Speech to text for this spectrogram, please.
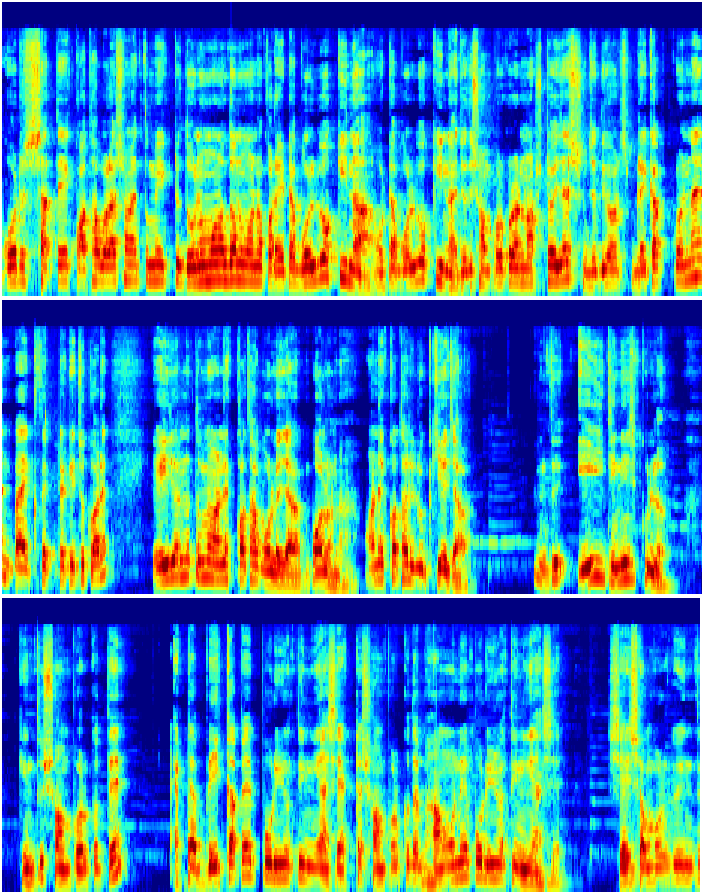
ওর সাথে কথা বলার সময় তুমি একটু দনমনোদন মনে করো, এটা বলব কি না, ওটা বলব কি না। যদি সম্পর্কটা নষ্ট হয়ে যায়, যদি ওর ব্রেকআপ করে নেয় বা এক্সেপ্টটা কিছু করে, এই জন্য তুমি অনেক কথা বলে যাও, বলো না। অনেক কথা লুকিয়ে যাও। কিন্তু এই জিনিসগুলো কিন্তু সম্পর্কতে একটা ব্রেকআপের পরিণতি নিয়ে আসে, একটা সম্পর্কতে ভাঙনের পরিণতি নিয়ে আসে, সেই সম্পর্ক কিন্তু,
